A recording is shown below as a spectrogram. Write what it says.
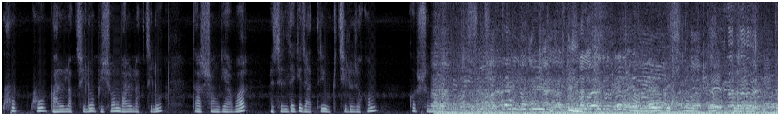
খুব খুব ভালো লাগছিল, ভীষণ ভালো লাগছিল। তার সঙ্গে আবার ভেসেল থেকে যাত্রী উঠছিল যখন। খুব সুন্দর আমরাও গেছিলাম একটু করতে।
